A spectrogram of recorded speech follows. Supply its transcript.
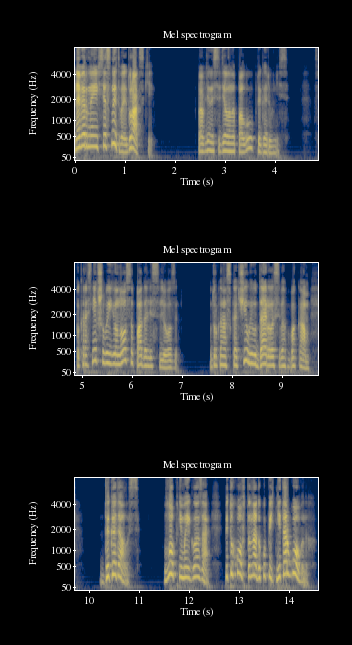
Наверное, и все сны твои дурацкие. Павлина сидела на полу, пригорюнись. С покрасневшего ее носа падали слезы. Вдруг она вскочила и ударила себя по бокам. Догадалась. Лопни мои глаза. Петухов-то надо купить не торгованных.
